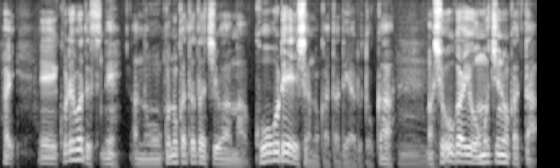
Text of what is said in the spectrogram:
はい、えー、これはですねあのこの方たちは、まあ、高齢者の方であるとか、まあ、障害をお持ちの方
